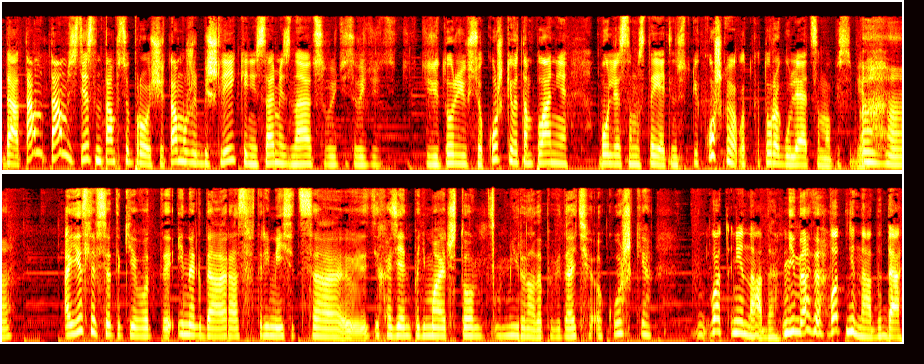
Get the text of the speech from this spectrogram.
Да, там, там, естественно, там все проще. Там уже без шлейки, они сами знают свою, свою те- территорию, все. Кошки в этом плане более самостоятельны. Все-таки кошка, вот, которая гуляет сама по себе. Ага. А если все-таки вот иногда раз в три месяца э, хозяин понимает, что мир надо повидать э, кошки, Вот не надо. не надо. Вот не надо, да.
